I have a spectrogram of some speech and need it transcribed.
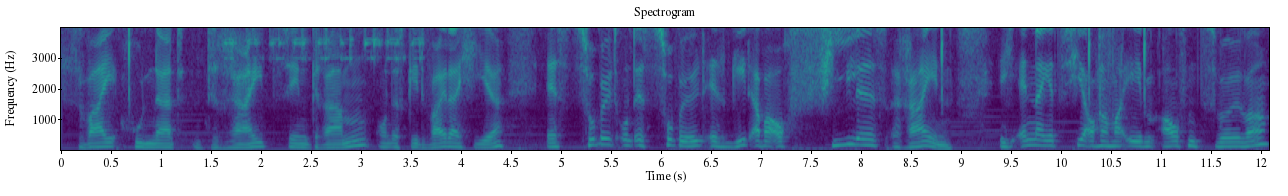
213 Gramm. Und es geht weiter hier. Es zuppelt und es zuppelt. Es geht aber auch vieles rein. Ich ändere jetzt hier auch nochmal eben auf den 12er.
